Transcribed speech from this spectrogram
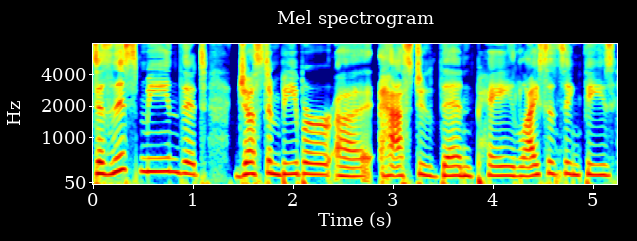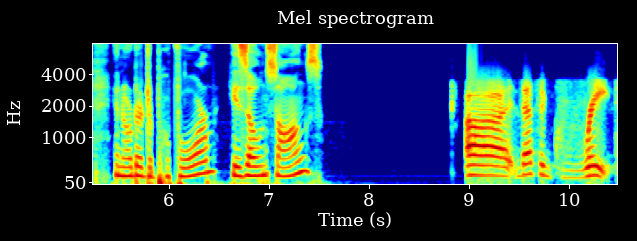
Does this mean that Justin Bieber uh, has to then pay licensing fees in order to perform his own songs? Uh, that's a great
